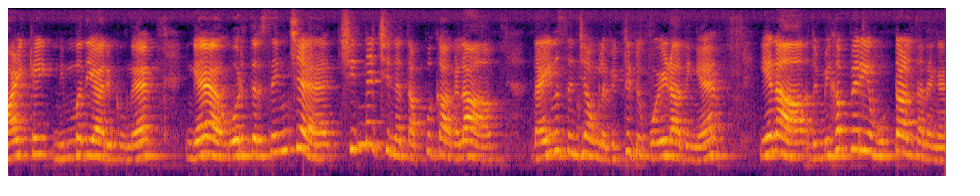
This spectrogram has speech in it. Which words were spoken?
வாழ்க்கை நிம்மதியா இருக்குங்க. இங்க ஒருத்தர் செஞ்ச சின்ன சின்ன தப்புக்காகலாம் தயவு செஞ்சு அவங்கள விட்டுட்டு போயிடாதீங்க. ஏன்னா அது மிகப்பெரிய முட்டாள்தனங்க.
